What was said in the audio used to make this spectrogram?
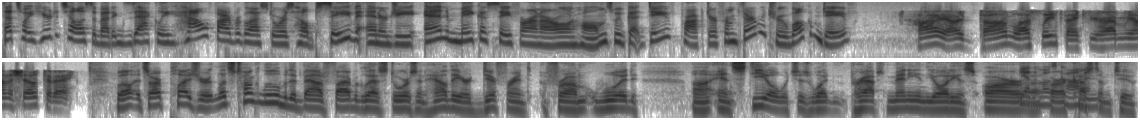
That's why here to tell us about exactly how fiberglass doors help save energy and make us safer in our own homes, we've got Dave Proctor from Therma-Tru. Welcome, Dave. Hi, hi, Tom, Leslie. Thank you for having me on the show today. Well, it's our pleasure. Let's talk a little bit about fiberglass doors and how they are different from wood uh, and steel, which is what perhaps many in the audience are Yeah, the uh, most are common. accustomed to.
